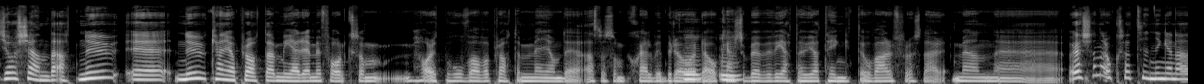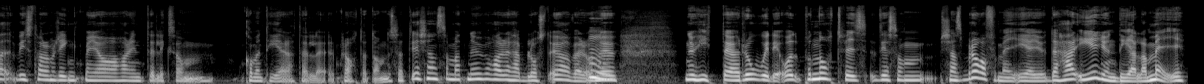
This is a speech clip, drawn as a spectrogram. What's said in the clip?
jag kände att nu, eh, nu kan jag prata mer med folk som har ett behov av att prata med mig om det. Alltså som själv är berörda och kanske behöver veta hur jag tänkte och varför och sådär. Men eh, och jag känner också att tidningarna, visst har de ringt, men jag har inte liksom kommenterat eller pratat om det. Så det känns som att nu har det här blåst över. Och nu, nu hittar jag ro i det. Och på något vis, det som känns bra för mig är ju, det här är ju en del av mig.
